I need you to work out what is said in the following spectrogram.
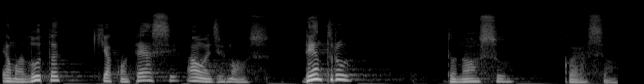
é uma luta que acontece aonde, irmãos? Dentro do nosso coração.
